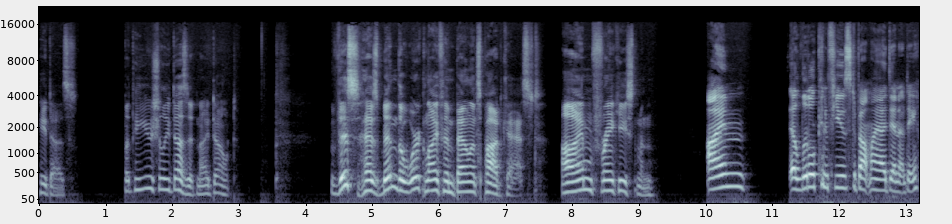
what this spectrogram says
He does. But he usually does it, and I don't. This has been the Work Life Imbalance Podcast. I'm Frank Eastman. I'm a little confused about my identity.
